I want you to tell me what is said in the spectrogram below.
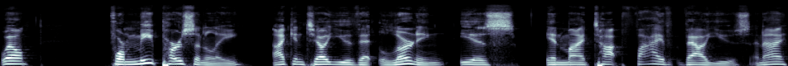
Well, for me personally, I can tell you that learning is in my top five values. And I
